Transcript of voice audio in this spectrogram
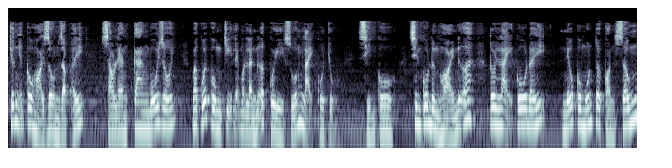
Trước những câu hỏi dồn dập ấy, Sao leng càng bối rối. Và cuối cùng chị lại một lần nữa quỳ xuống lại cô chủ. Xin cô Xin cô đừng hỏi nữa, Tôi lại cô đấy. Nếu cô muốn tôi còn sống.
